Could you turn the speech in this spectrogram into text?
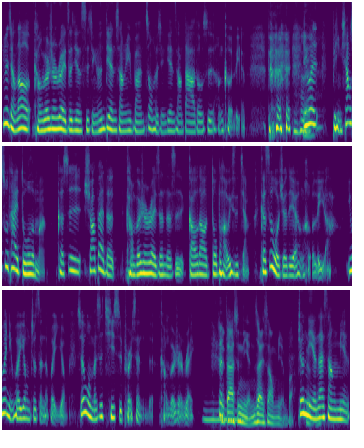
因为讲到 conversion rate 这件事情，跟电商一般综合型电商大家都是很可怜，对，因为品项数太多了嘛。可是 ShopBack 的 conversion rate 真的是高到都不好意思讲，可是我觉得也很合理啦，因为你会用就真的会用，所以我们是七十 percent 的 conversion rate，所以大家是粘在上面吧？就粘在上面，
